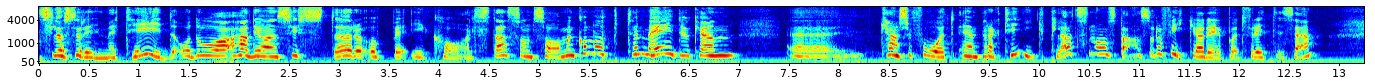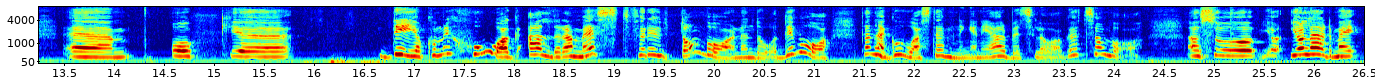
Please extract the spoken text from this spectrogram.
slöseri med tid och då hade jag en syster uppe i Karlstad som sa men kom upp till mig, du kan eh, kanske få ett, en praktikplats någonstans och då fick jag det på ett fritidshem. Eh, och eh, det jag kommer ihåg allra mest, förutom barnen då, det var den här goda stämningen i arbetslaget som var. Alltså, jag, jag, lärde mig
